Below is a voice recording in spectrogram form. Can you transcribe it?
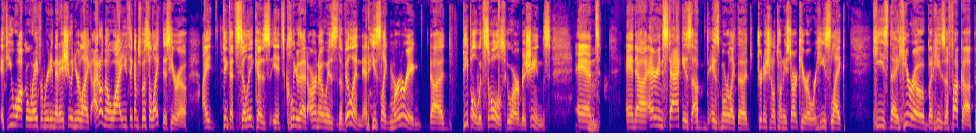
if you walk away from reading that issue and you're like, I don't know why you think I'm supposed to like this hero. I think that's silly because it's clear that Arno is the villain, and he's like murdering uh, people with souls who are machines, and. Mm. And uh, Aaron Stack is uh, is more like the traditional Tony Stark hero, where he's like he's the hero, but he's a fuck up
